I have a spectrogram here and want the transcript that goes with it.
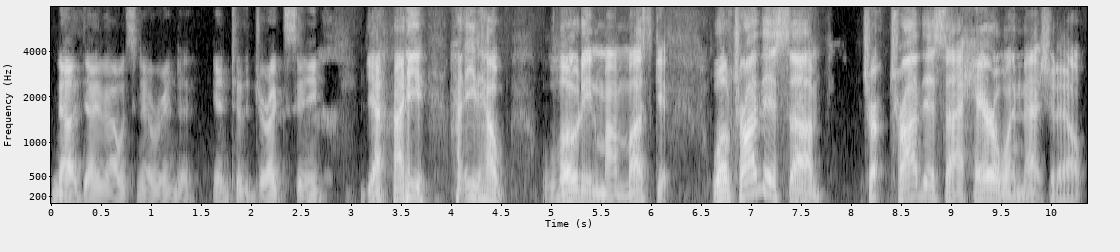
No, Dave, I was never into into the drug scene. Yeah, I need I need help loading my musket. Well, try this um try, try this uh heroin. That should help.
